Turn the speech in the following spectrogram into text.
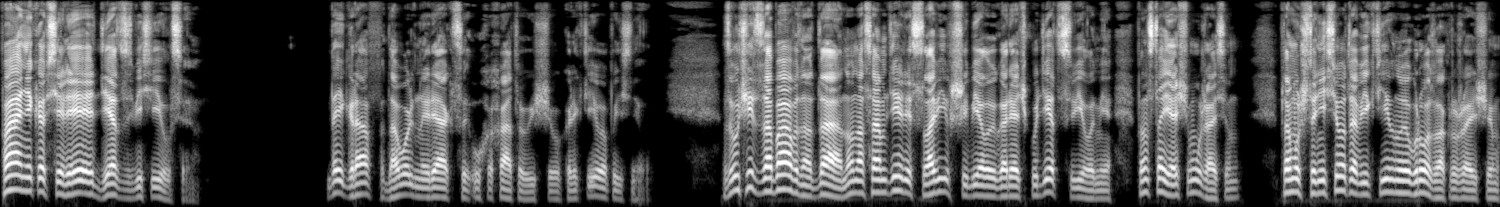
Паника в селе, дед взбесился. Доиграв, довольной реакцией ухахатывающего коллектива, пояснил. Звучит забавно, да, но на самом деле словивший белую горячку дед с вилами по-настоящему ужасен потому что несет объективную угрозу окружающим,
